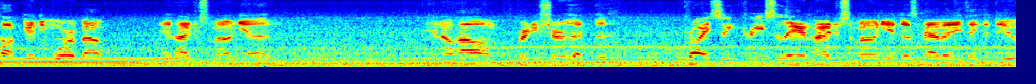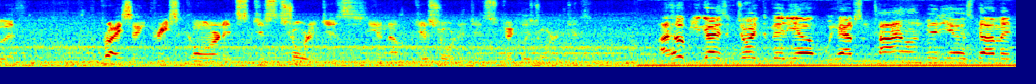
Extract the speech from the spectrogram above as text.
talk any more about anhydrous ammonia and you know how I'm pretty sure that the price increase of the anhydrous ammonia doesn't have anything to do with price increase of corn. It's just shortages, you know, just shortages, strictly shortages. I hope you guys enjoyed the video. We have some tiling videos coming.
